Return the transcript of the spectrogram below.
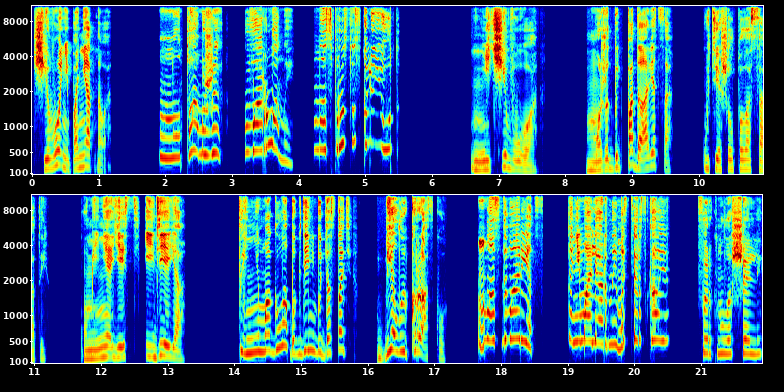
Чего непонятного?» «Ну там же вороны! Нас просто склюют!» «Ничего. Может быть, подавятся», — утешил полосатый. «У меня есть идея. Ты не могла бы где-нибудь достать белую краску?» «У нас дворец, а не малярная мастерская», — фыркнула Шелли.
